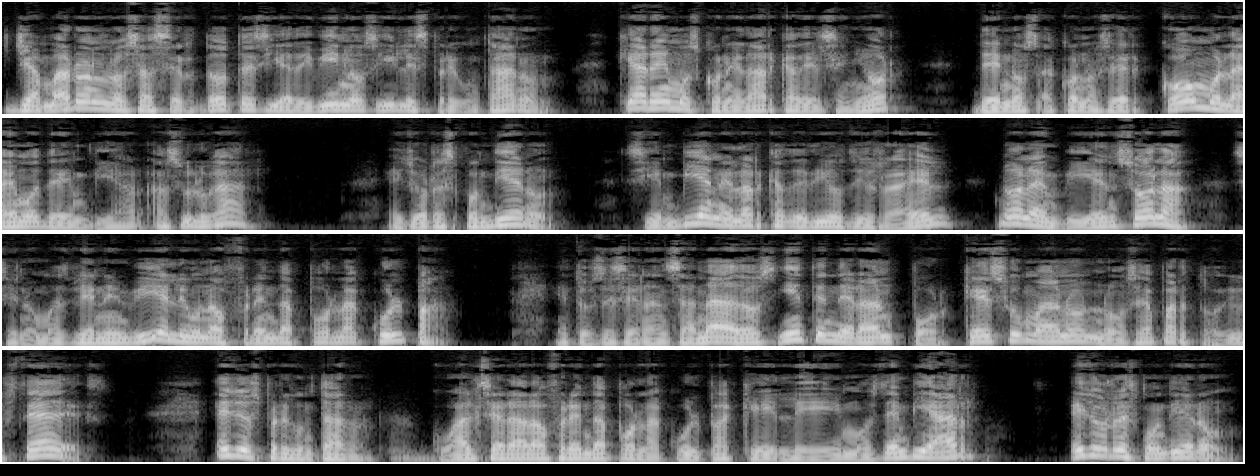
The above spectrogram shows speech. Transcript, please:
llamaron a los sacerdotes y adivinos y les preguntaron, ¿qué haremos con el arca del Señor? Denos a conocer cómo la hemos de enviar a su lugar. Ellos respondieron, si envían el arca de Dios de Israel, no la envíen sola, sino más bien envíele una ofrenda por la culpa. Entonces serán sanados y entenderán por qué su mano no se apartó de ustedes. Ellos preguntaron, ¿cuál será la ofrenda por la culpa que le hemos de enviar? Ellos respondieron,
